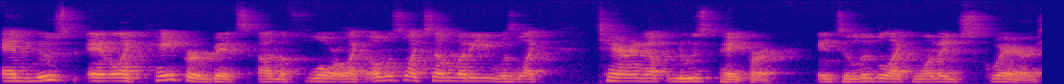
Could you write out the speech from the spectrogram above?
and news and like paper bits on the floor, like almost like somebody was like tearing up newspaper into little like one inch squares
